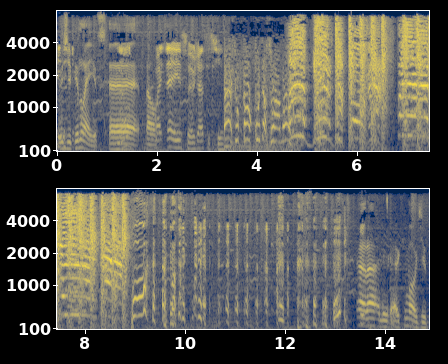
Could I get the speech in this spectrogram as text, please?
O gibi não é isso. É, não. Mas é isso, eu já assisti. Chupar o cu da sua mãe! Porra! Caralho, cara, que maldito.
